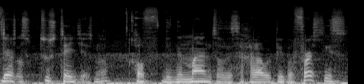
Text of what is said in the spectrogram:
there's two stages no, of the demands of the Sahrawi people. First is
